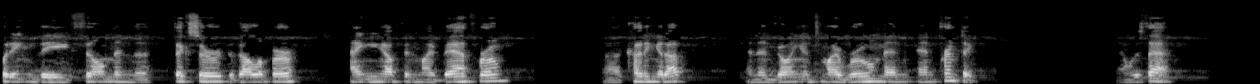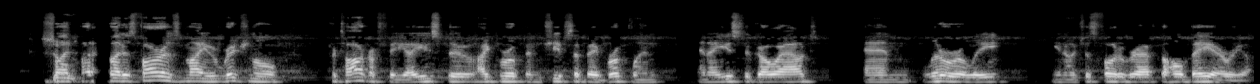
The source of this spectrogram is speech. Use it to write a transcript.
putting the film in the fixer, developer, hanging up in my bathroom, uh, cutting it up, and then going into my room and, and printing. That was that. So, but, but, but as far as my original photography. I used to, I grew up in Sheepshead Bay, Brooklyn, and I used to go out and literally, you know, just photograph the whole Bay Area.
